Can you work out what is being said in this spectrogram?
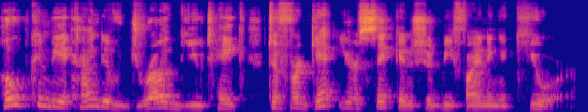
Hope can be a kind of drug you take to forget you're sick and should be finding a cure.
